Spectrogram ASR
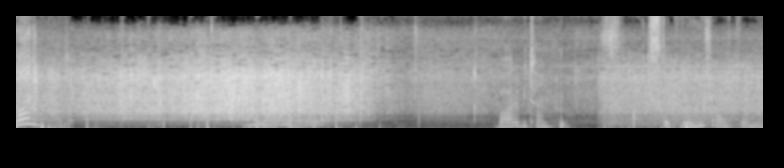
Lan! Bari bir tane De kırılmış aldıklarını.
